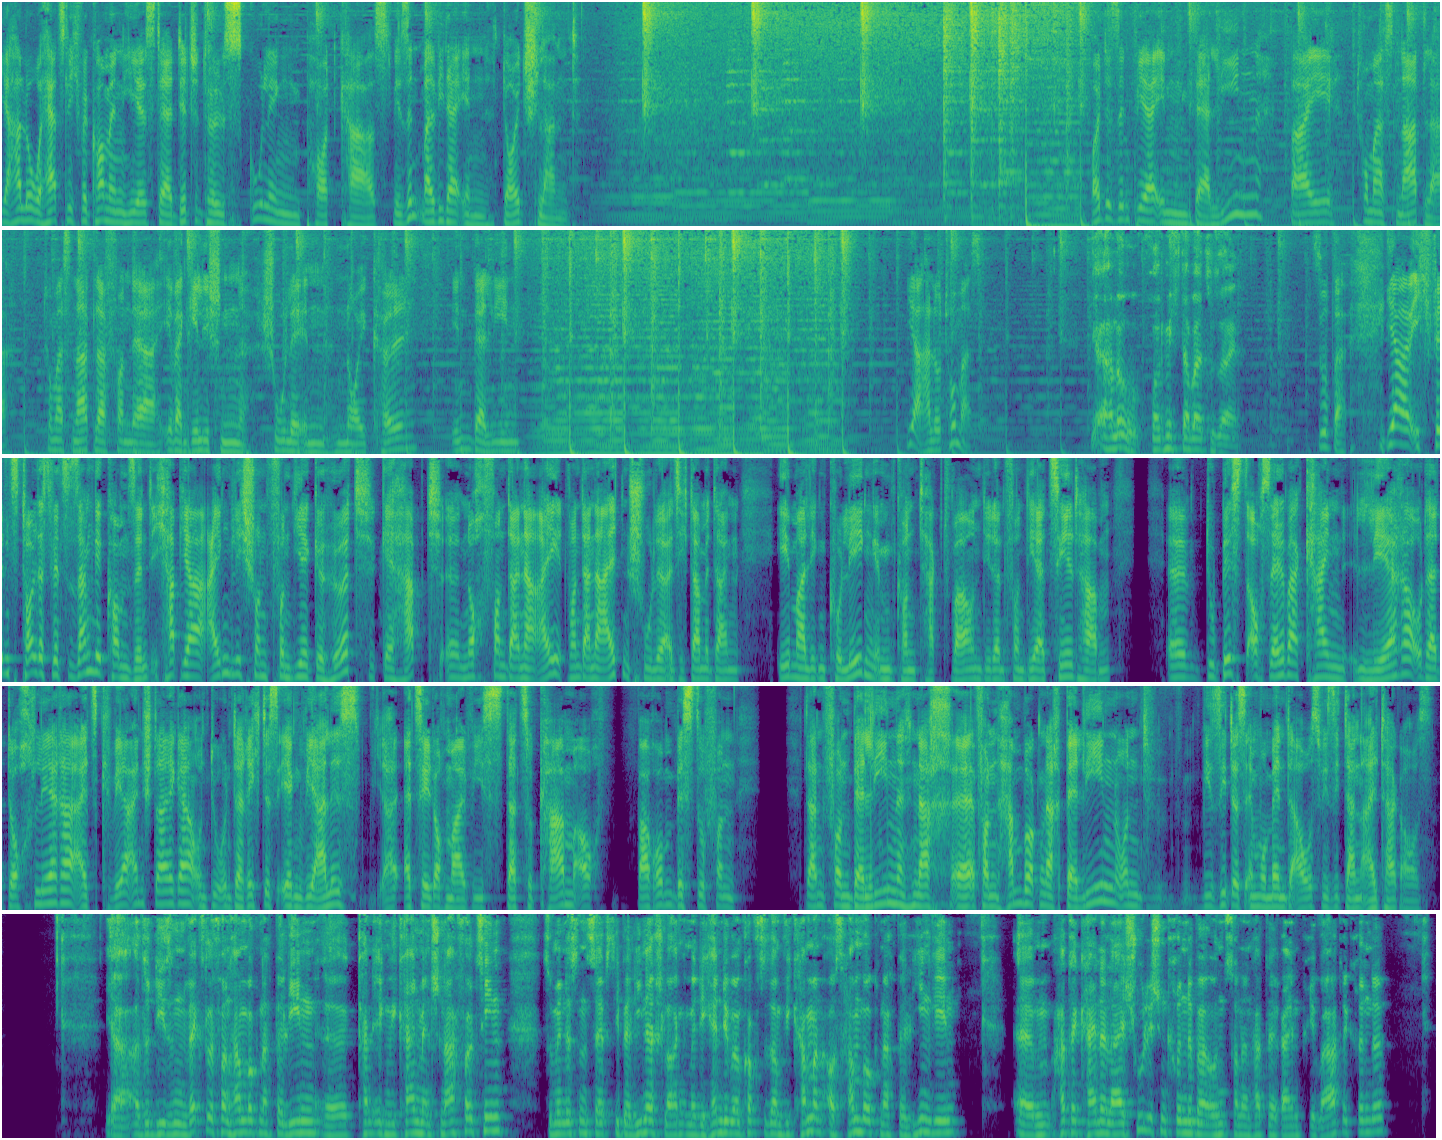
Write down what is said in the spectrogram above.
Ja, hallo, herzlich willkommen. Hier ist der Digital Schooling Podcast. Wir sind mal wieder in Deutschland. Heute sind wir in Berlin bei Thomas Nadler. Thomas Nadler von der Evangelischen Schule in Neukölln in Berlin. Ja, hallo Thomas. Ja, hallo, freut mich dabei zu sein. Super. Ja, ich find's toll, dass wir zusammengekommen sind. Ich habe ja eigentlich schon von dir gehört gehabt, äh, noch von deiner, von deiner alten Schule, als ich da mit deinen ehemaligen Kollegen im Kontakt war und die dann von dir erzählt haben. Äh, du bist auch selber kein Lehrer oder doch Lehrer als Quereinsteiger und du unterrichtest irgendwie alles. Ja, erzähl doch mal, wie es dazu kam, auch warum bist du von dann von Berlin nach, äh, von Hamburg nach Berlin und wie sieht es im Moment aus? Wie sieht dein Alltag aus? Ja, also diesen Wechsel von Hamburg nach Berlin äh, kann irgendwie kein Mensch nachvollziehen. Zumindest selbst die Berliner schlagen immer die Hände über den Kopf zusammen. Wie kann man aus Hamburg nach Berlin gehen? Ähm, hatte keinerlei schulischen Gründe bei uns, sondern hatte rein private Gründe.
